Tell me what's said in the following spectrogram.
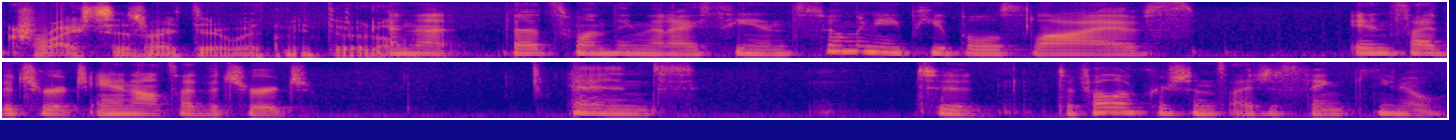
Christ is right there with me through it all. And that that's one thing that I see in so many people's lives inside the church and outside the church. And to to fellow Christians, I just think, you know,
